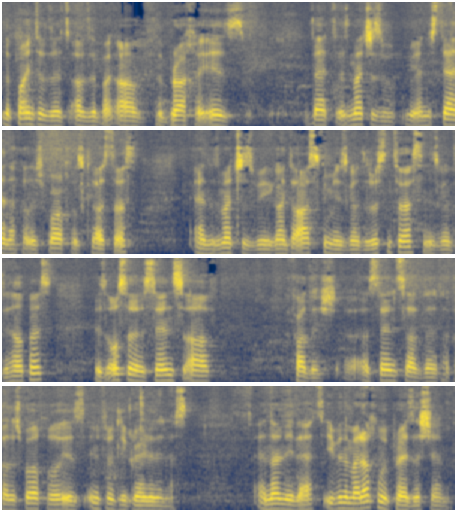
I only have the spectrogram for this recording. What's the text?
the point of the of the of the bracha is that as much as we understand Hakadosh Baruch is close to us, and as much as we're going to ask Him, He's going to listen to us and He's going to help us. There's also a sense of Kaddish, a sense of that Hakadosh Baruch Hu is infinitely greater than us. And not only that, even the Malachim who praise Hashem,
